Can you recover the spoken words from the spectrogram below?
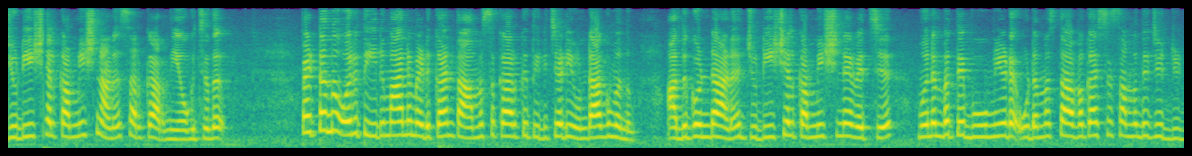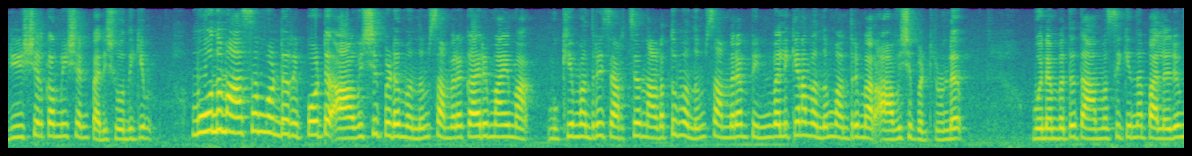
ജുഡീഷ്യൽ കമ്മീഷനാണ് സർക്കാർ നിയോഗിച്ചത്. പെട്ടെന്ന് ഒരു തീരുമാനമെടുക്കാൻ താമസക്കാർക്ക് തിരിച്ചടി ഉണ്ടാകുമെന്നും അതുകൊണ്ടാണ് ജുഡീഷ്യൽ കമ്മീഷനെ വെച്ച് മുനമ്പത്തെ ഭൂമിയുടെ ഉടമസ്ഥാവകാശം സംബന്ധിച്ച് ജുഡീഷ്യൽ കമ്മീഷൻ പരിശോധിക്കും. മൂന്ന് മാസം കൊണ്ട് റിപ്പോർട്ട് ആവശ്യപ്പെടുമെന്നും സമരക്കാരുമായി മുഖ്യമന്ത്രി ചർച്ച നടത്തുമെന്നും സമരം പിൻവലിക്കണമെന്നും മന്ത്രിമാർ ആവശ്യപ്പെട്ടിട്ടുണ്ട്. മുനമ്പത്ത് താമസിക്കുന്ന പലരും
